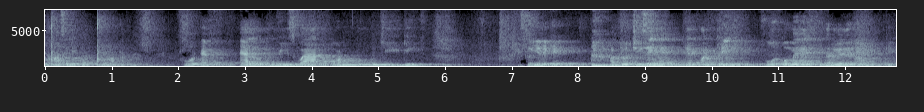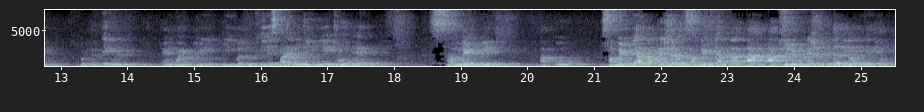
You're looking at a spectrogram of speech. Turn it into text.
यहाँ से लेकर यहाँ तक। Four F L V square upon two G D तो ये देखिए, अब जो चीज़ें हैं टेन पॉइंट थ्री फोर को मैं इधर ले लेता हूँ, ठीक थोड़ी देर, एक minute. Ten point three equal to P square G ये जो है सबमिट पे आपको सबमिट पे आपका प्रेशर है सबमिट पे आपका एब्सोल्यूट प्रेशर इधर दिया होगा ये दिया होगा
